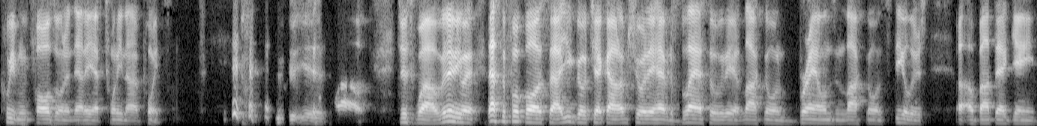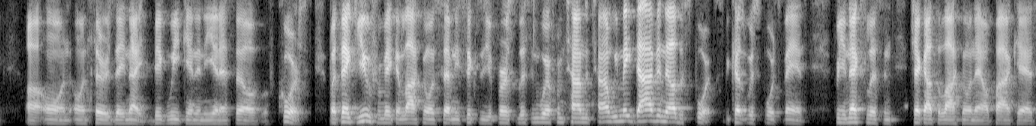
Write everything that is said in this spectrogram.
Cleveland falls on it. Now they have 29 points. yeah. Just wild. Just wild. But anyway, that's the football side. You go check out. I'm sure they're having a blast over there, locked on Browns and locked on Steelers uh, about that game uh, on on Thursday night. Big weekend in the NFL, of course. But thank you for making Locked On 76 as your first listen, where from time to time we may dive into other sports because we're sports fans. For your next listen, check out the Locked On Now podcast,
